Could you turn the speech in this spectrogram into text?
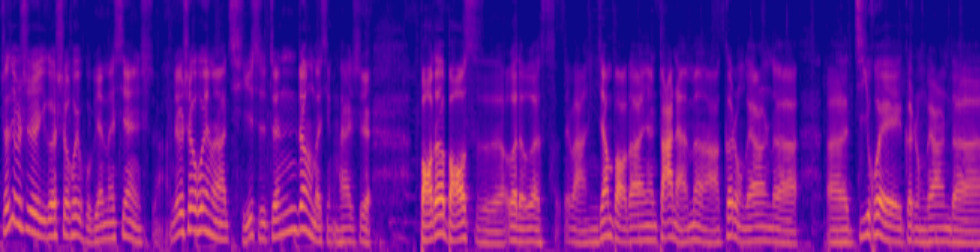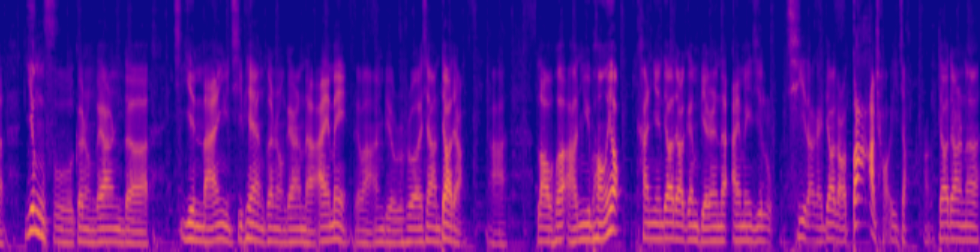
这就是一个社会普遍的现实啊。这个社会呢，其实真正的形态是。饱的饱死，饿的饿死，对吧？你像饱的，像渣男们啊，各种各样的呃机会，各种各样的应付，各种各样的隐瞒与欺骗，各种各样的暧昧，对吧？你比如说像调调啊，老婆啊，女朋友看见调调跟别人的暧昧记录，气得给调调大吵一架啊。调调呢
